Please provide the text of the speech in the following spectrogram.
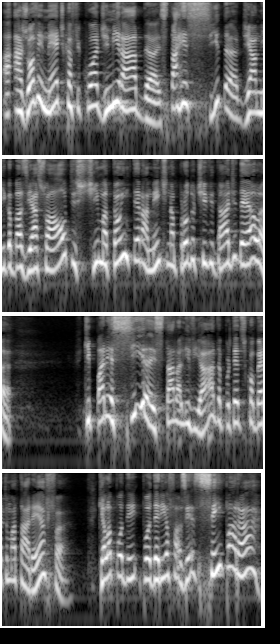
A, a, jovem médica ficou admirada, estarrecida de a amiga basear sua autoestima tão inteiramente na produtividade dela, que parecia estar aliviada por ter descoberto uma tarefa que ela poder, poderia fazer sem parar.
